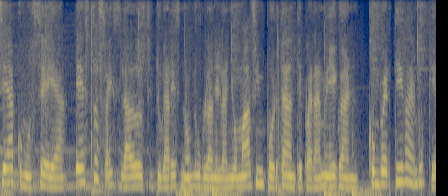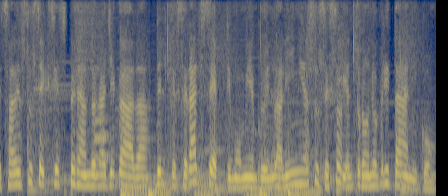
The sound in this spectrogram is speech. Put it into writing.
Sea como sea, estos aislados titulares no nublan el año más importante para Meghan, convertida en duquesa de Sussex esperando la llegada del que será el séptimo miembro en la línea sucesoria al trono británico.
